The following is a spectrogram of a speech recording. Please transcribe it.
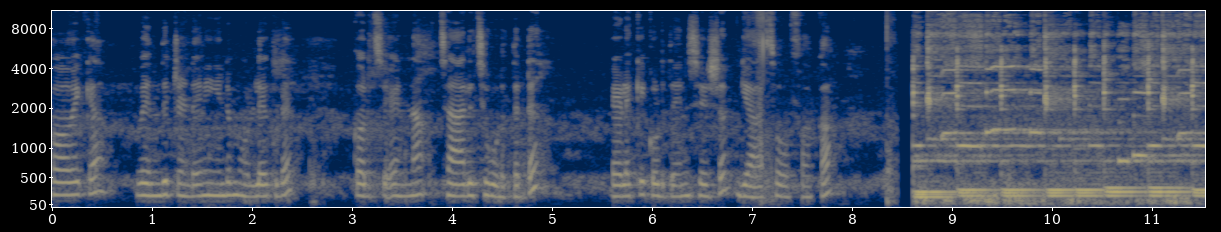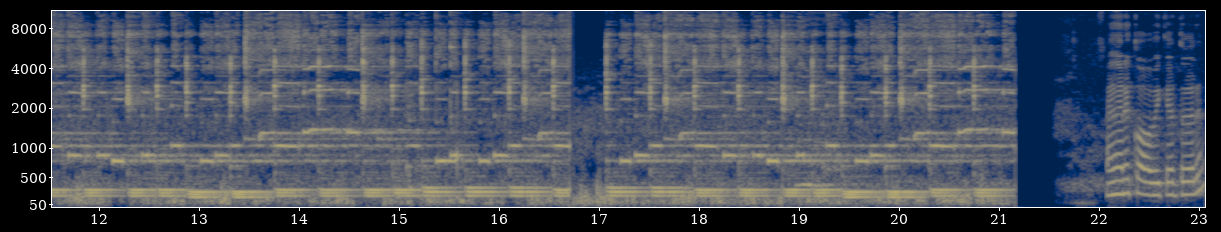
കോവയ്ക്ക വെന്തിട്ടുണ്ട്. ഇനി ഇതിന്റെ മുകളിലേക്കൂടെ കുറച്ച് എണ്ണ ചാലിച്ച് കൊടുത്തിട്ട് ഇളക്കി കൊടുത്തതിന് ശേഷം ഗ്യാസ് ഓഫാക്കാം. അങ്ങനെ കോവയ്ക്കത്തോരൻ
